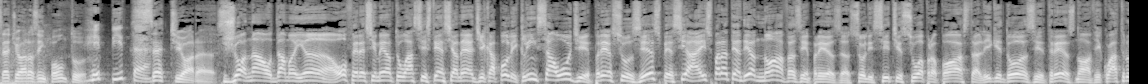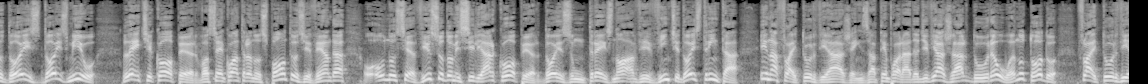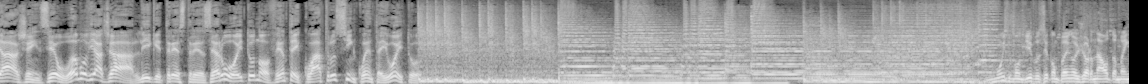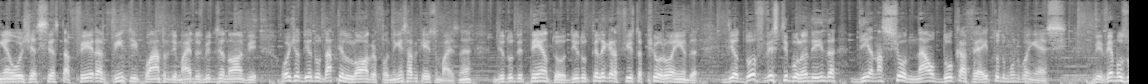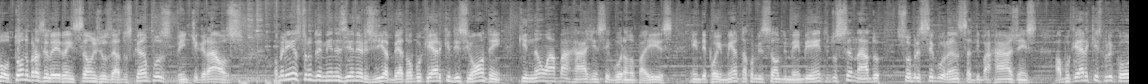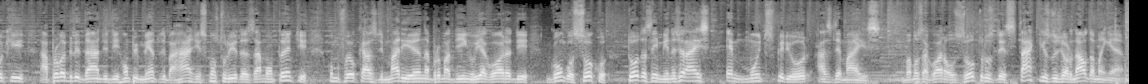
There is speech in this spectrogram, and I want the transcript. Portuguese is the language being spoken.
Sete horas em ponto. Repita. Sete horas. Jornal da Manhã. Oferecimento assistência médica Policlin Saúde. Preços especiais para atender novas empresas. Solicite sua proposta. Ligue 12 3942 2000. Lente Cooper. Você encontra nos pontos de venda ou no serviço domiciliar Cooper 2139 2230. E na Flytour Viagens, a temporada de viajar dura o ano todo. Flytour Viagens. Eu amo viajar. Ligue 3308 9458. Muito bom dia, você acompanha o Jornal da Manhã. Hoje é sexta-feira, 24 de maio de 2019. Hoje é o dia do datilógrafo, ninguém sabe o que é isso mais, né? Dia do detento, dia do telegrafista, piorou ainda. Dia do vestibulando e ainda dia nacional do café, aí todo mundo conhece. Vivemos o outono brasileiro em São José dos Campos, 20 graus. O ministro de Minas e Energia, Beto Albuquerque, disse ontem que não há barragem segura no país, em depoimento na Comissão de Meio Ambiente do Senado sobre segurança de barragens. Albuquerque explicou que a probabilidade de rompimento de barragens construídas a montante, como foi o caso de Mariana, Brumadinho e agora de Gongo Soco, todas em Minas Gerais, é muito superior às demais. Vamos agora aos outros destaques do Jornal da Manhã.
